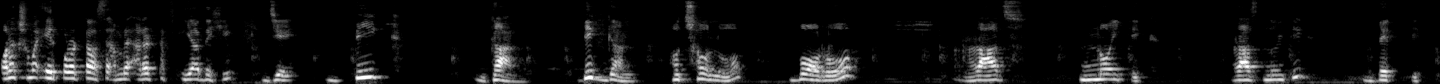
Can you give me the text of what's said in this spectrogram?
অনেক সময় এরপরটা আছে, আমরা আরেকটা ইয়া দেখি যে বিগ গান বিজ্ঞান হচ্ছে হলো বড় রাজনৈতিক রাজনৈতিক ব্যক্তিত্ব।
